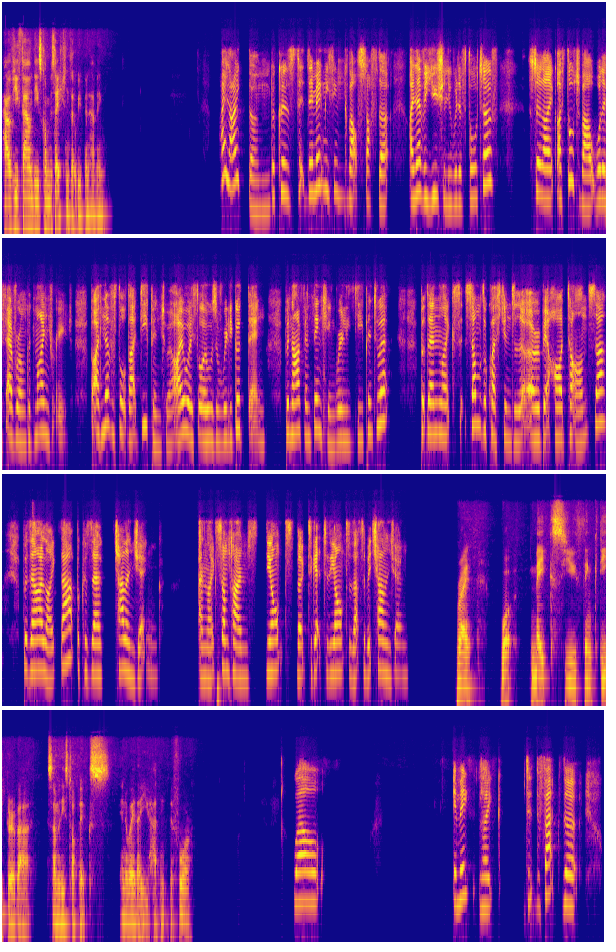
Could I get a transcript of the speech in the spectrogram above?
how have you found these conversations that we've been having? I like them because they make me think about stuff that I never usually would have thought of. So, like, I've thought about what if everyone could mind read, but I've never thought that deep into it. I always thought it was a really good thing, but now I've been thinking really deep into it. But then, like, some of the questions are a bit hard to answer, but then I like that because they're challenging. And, like, sometimes the answer, like, to get to the answer, that's a bit challenging. Right. What makes you think deeper about some of these topics in a way that you hadn't before? Well, it makes like the, the fact that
